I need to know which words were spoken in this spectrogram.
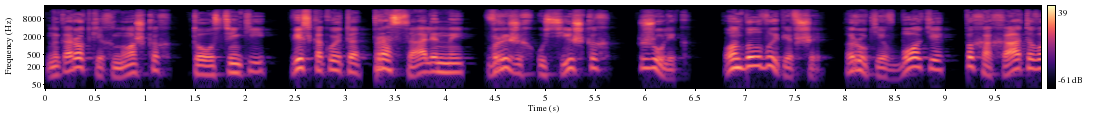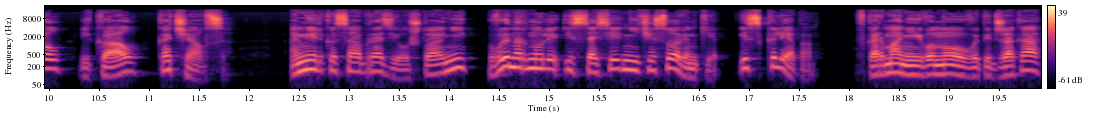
на коротких ножках, толстенький, весь какой-то просаленный, в рыжих усишках, жулик. Он был выпивший, руки в боки, похохатывал, икал, качался. Амелька сообразил, что они вынырнули из соседней часовенки, из склепа. В кармане его нового пиджака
